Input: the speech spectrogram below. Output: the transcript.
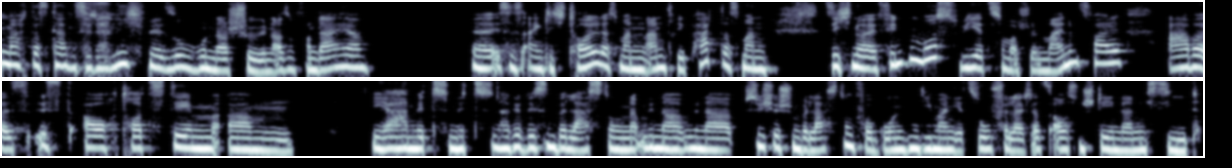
macht das Ganze dann nicht mehr so wunderschön. Also von daher äh, ist es eigentlich toll, dass man einen Antrieb hat, dass man sich neu erfinden muss, wie jetzt zum Beispiel in meinem Fall. Aber es ist auch trotzdem ähm, ja mit mit einer gewissen Belastung, mit einer, mit einer psychischen Belastung verbunden, die man jetzt so vielleicht als Außenstehender nicht sieht.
